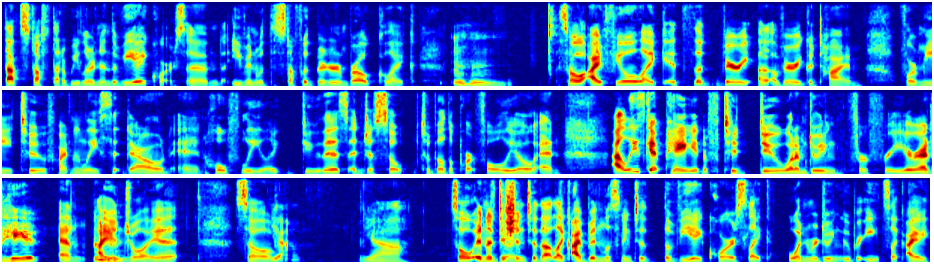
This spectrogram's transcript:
that's stuff that we learned in the VA course and even with the stuff with bitter and broke like Mm-hmm. So I feel like it's the very a, a very good time for me to finally sit down and hopefully like do this and just so to build a portfolio and at least get paid to do what I'm doing for free already and I mm-hmm. enjoy it. So Yeah. yeah. So in addition to that, like I've been listening to the VA course like when we're doing Uber Eats, like I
